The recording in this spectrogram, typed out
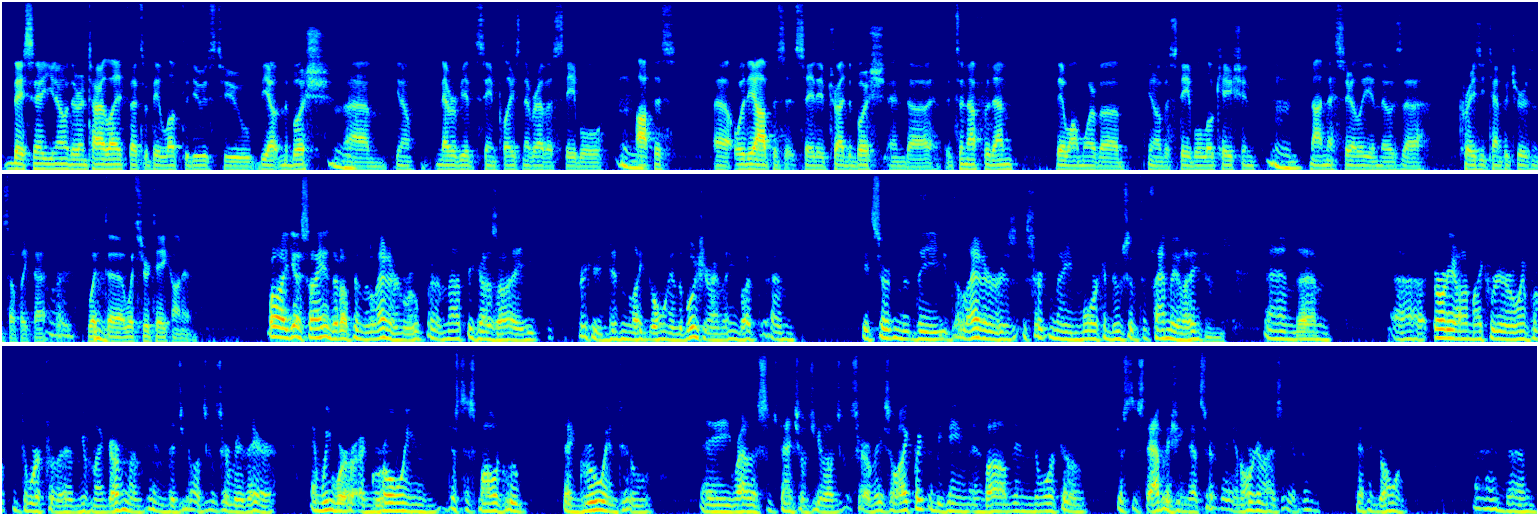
they say, you know, their entire life that's what they love to do is to be out in the bush, mm-hmm. um, you know, never be at the same place, never have a stable mm-hmm. office. Uh, or the opposite, say they've tried the bush and uh, it's enough for them. They want more of a, you know, of a stable location, mm-hmm. not necessarily in those uh, crazy temperatures and stuff like that. Right. What mm-hmm. uh, What's your take on it? Well, I guess I ended up in the latter group, uh, not because I didn't like going in the bush or anything, but um, it's certain that the the latter is certainly more conducive to family life. Mm. And um, uh, early on in my career, I went to work for the Newfoundland government in the geological survey there, and we were a growing, just a small group that grew into a rather substantial geological survey. So I quickly became involved in the work of just establishing that survey and organizing it and getting it going. And um,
